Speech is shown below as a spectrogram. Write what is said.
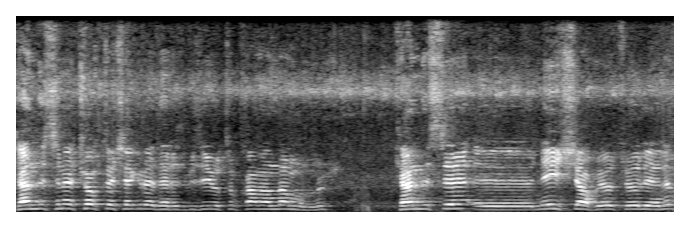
Kendisine çok teşekkür ederiz. Bizi YouTube kanalından bulmuş. Kendisi e, ne iş yapıyor söyleyelim.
